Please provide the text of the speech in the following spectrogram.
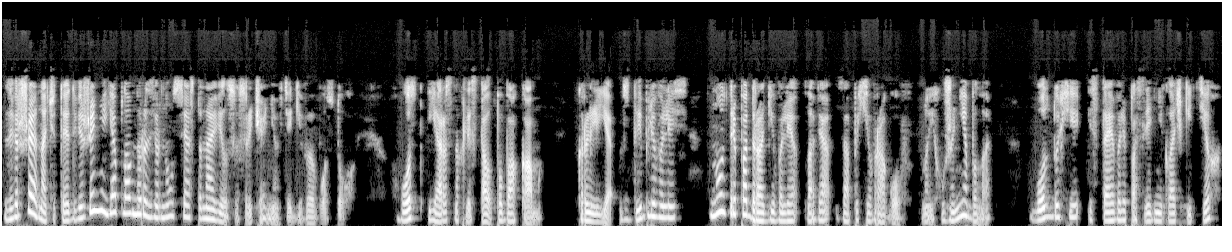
Завершая начатое движение, я плавно развернулся и остановился с рычанием, втягивая воздух. Хвост яростно хлестал по бокам. Крылья вздыбливались, ноздри подрагивали, ловя запахи врагов. Но их уже не было. В воздухе истаивали последние клочки тех,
